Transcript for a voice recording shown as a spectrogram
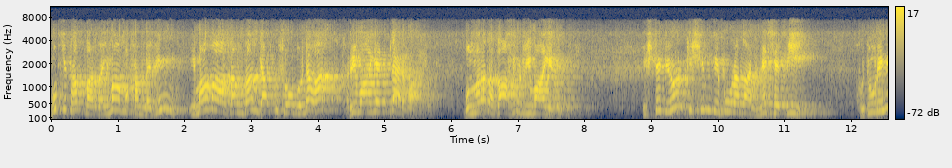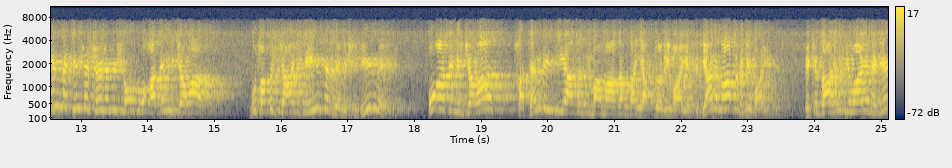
Bu kitaplarda İmam Muhammed'in İmam-ı Azam'dan yapmış olduğu ne var? Rivayetler var. Bunlara da zahir rivayet edilir. İşte diyor ki şimdi burada Nesefi, Kuduri'nin metinde söylemiş olduğu ademi cevaz, bu satış caiz değildir demişti değil mi? O ademi cevaz, Hasan bin Ziyad'ın İmam-ı Azam'dan yaptığı rivayettir. Yani nadir rivayettir. Peki zahir rivayet nedir?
